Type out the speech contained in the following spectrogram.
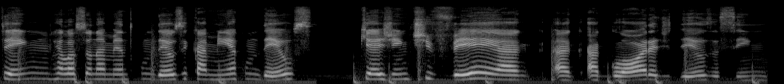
tem um relacionamento com Deus e caminha com Deus, que a gente vê a, a, a glória de Deus, assim,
